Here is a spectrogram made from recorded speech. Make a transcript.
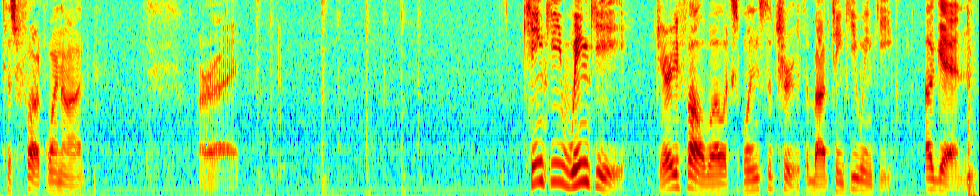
Because fuck, why not? Alright. Kinky Winky. Jerry Falwell explains the truth about Tinky Winky. Again.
